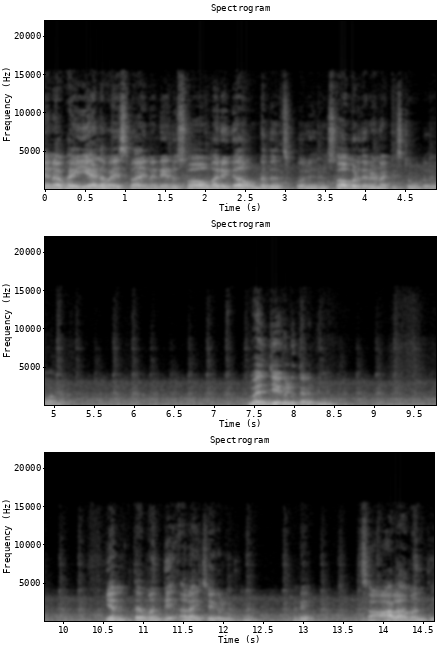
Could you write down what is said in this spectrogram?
ఎనభై ఏళ్ళ వయసులో ఆయన నేను సోమరిగా ఉండదలుచుకోలేదు. సోమరితనం నాకు ఇష్టం ఉండదు అన్నాడు. ఇమాజిన్ చేయగలుగుతారు దీన్ని? ఎంతమంది అలా చేయగలుగుతున్నారు? అంటే చాలామంది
